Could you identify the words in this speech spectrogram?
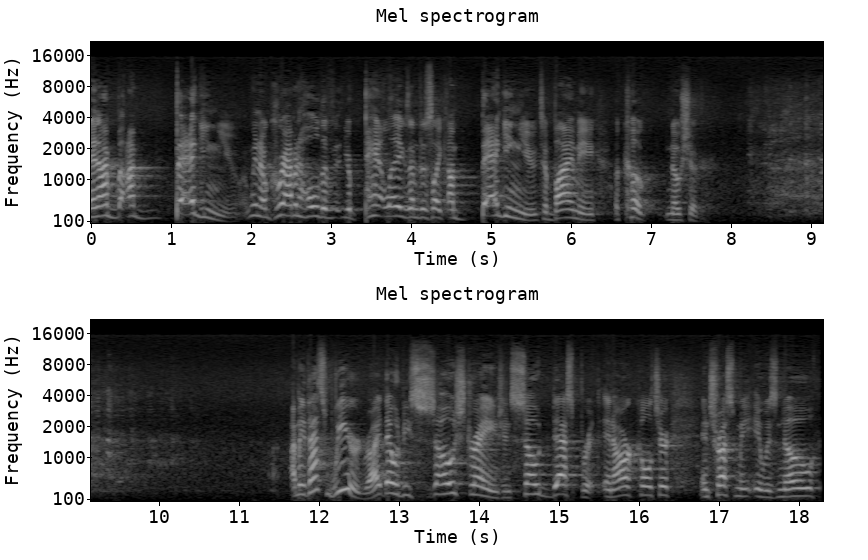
And I'm, I'm begging you, you know, grabbing hold of your pant legs. I'm just like, I'm begging you to buy me a Coke, no sugar. I mean, that's weird, right? That would be so strange and so desperate in our culture. And trust me, it was no,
